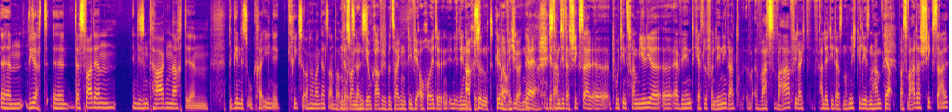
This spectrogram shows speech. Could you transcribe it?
Ähm, wie gesagt, äh, das war dann in diesen Tagen nach dem Beginn des Ukraine-Kriegs auch nochmal ein ganz anderer Das waren dann geografische Bezeichnungen, die wir auch heute in, in den Nachrichten Absolut, genau. häufig hören. Ja. Ja, ja, Jetzt haben Sie das Schicksal äh, Putins Familie äh, erwähnt, Kessel von Leningrad. Was war, vielleicht alle, die das noch nicht gelesen haben, was war das Schicksal?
